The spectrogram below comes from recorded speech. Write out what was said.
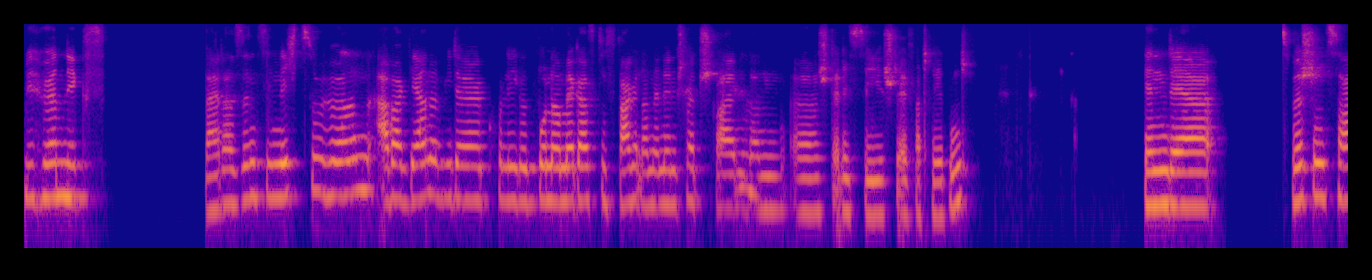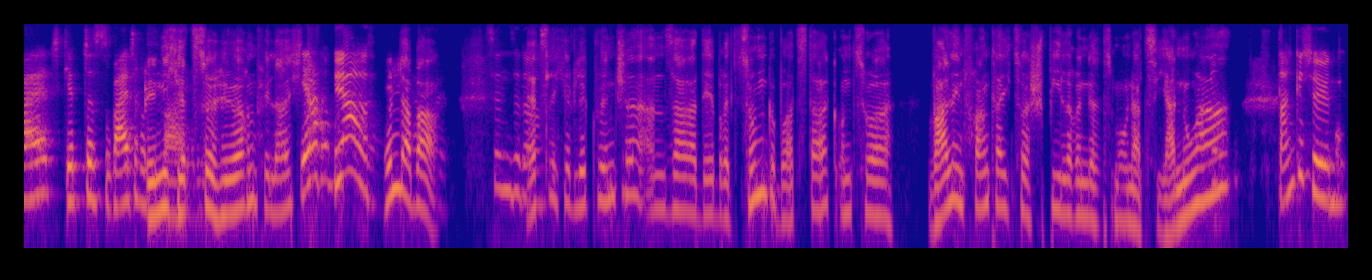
Wir hören nichts. Leider sind sie nicht zu hören, aber gerne wie der Kollege Gunnar Meggers die Frage dann in den Chat schreiben, dann äh, stelle ich sie stellvertretend. In der Zwischenzeit gibt es weitere Bin Fragen. ich jetzt zu hören vielleicht? Ja, ja. Wunderbar. Herzliche Glückwünsche an Sarah Debre zum Geburtstag und zur Wahl in Frankreich zur Spielerin des Monats Januar. Dankeschön.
